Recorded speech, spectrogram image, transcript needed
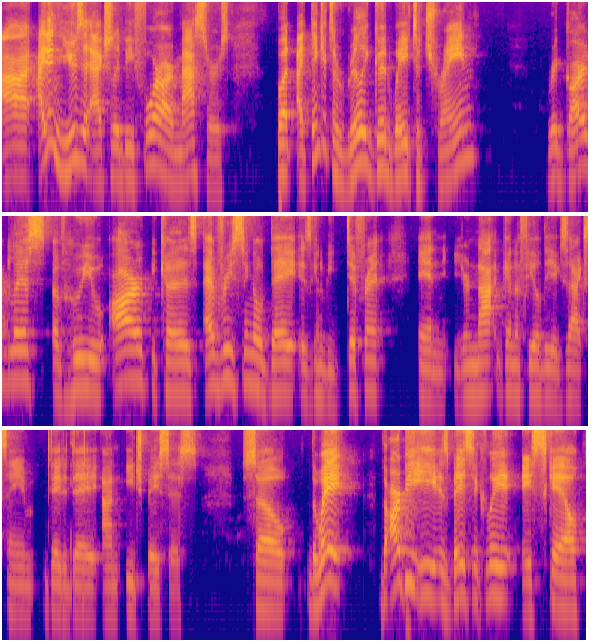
I I didn't use it actually before our masters, but I think it's a really good way to train, regardless of who you are, because every single day is going to be different, and you're not going to feel the exact same day to day on each basis. So the way the RPE is basically a scale.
